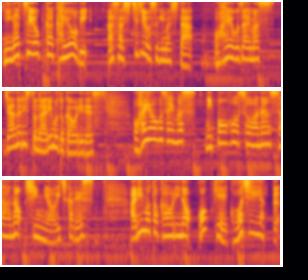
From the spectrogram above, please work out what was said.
2月4日火曜日朝7時を過ぎました。おはようございます。ジャーナリストの有本香です。おはようございます。ニッポン放送アナウンサーの新行市佳です有本香の OK Cozy up。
